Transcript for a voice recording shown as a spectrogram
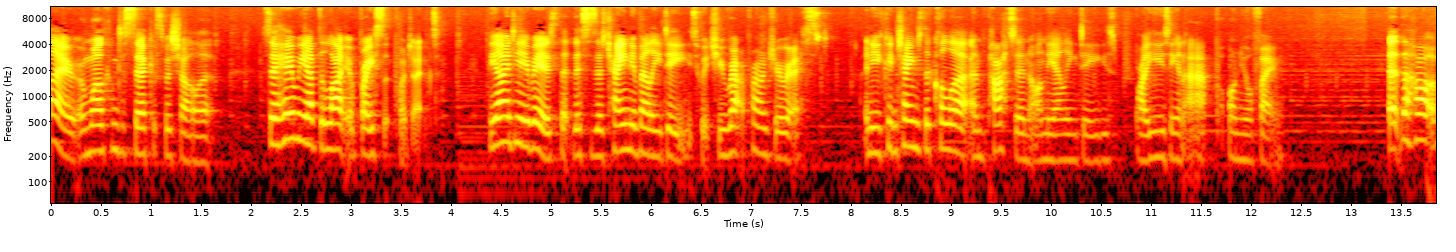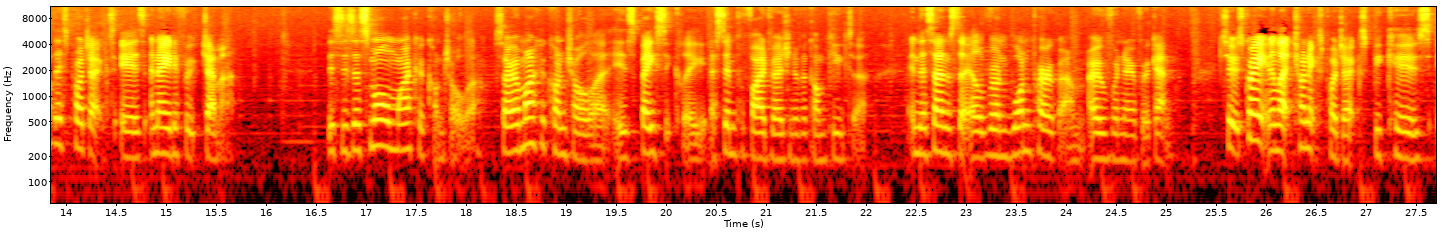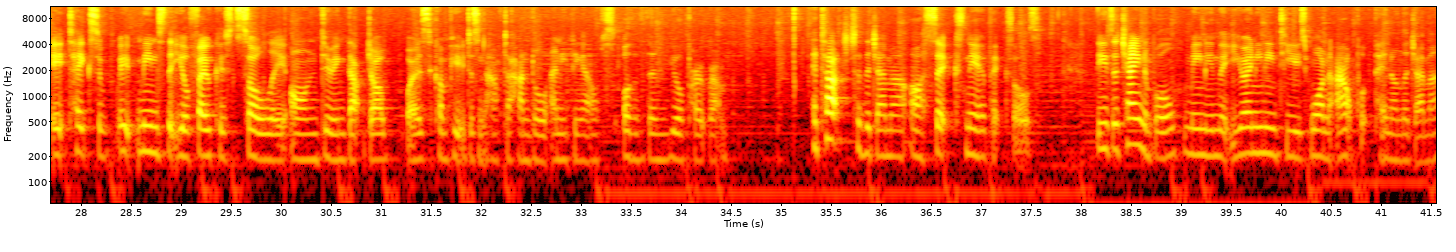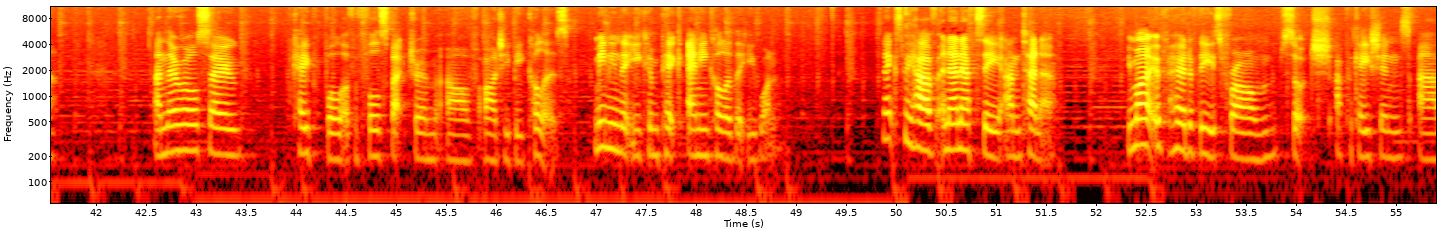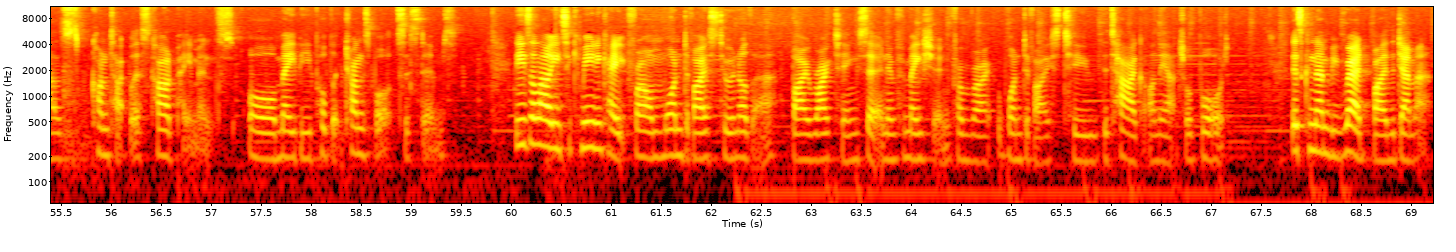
Hello and welcome to Circuits with Charlotte. So here we have the Light Up Bracelet project. The idea is that this is a chain of LEDs which you wrap around your wrist and you can change the colour and pattern on the LEDs by using an app on your phone. At the heart of this project is an Adafruit Gemma. This is a small microcontroller. So a microcontroller is basically a simplified version of a computer in the sense that it'll run one program over and over again. So it's great in electronics projects because it takes a, it means that you're focused solely on doing that job, whereas the computer doesn't have to handle anything else other than your program. Attached to the Gemma are six NeoPixels. These are chainable, meaning that you only need to use one output pin on the Gemma, and they're also capable of a full spectrum of RGB colours, meaning that you can pick any colour that you want. Next we have an NFC antenna. You might have heard of these from such applications as contactless card payments or maybe public transport systems. These allow you to communicate from one device to another by writing certain information from one device to the tag on the actual board. This can then be read by the Gemma.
